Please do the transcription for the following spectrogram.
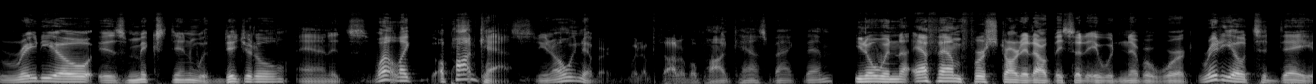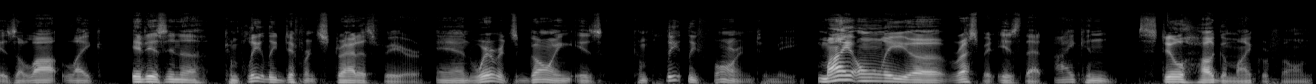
radio is mixed in with digital and it's well like a podcast you know? We never would have thought of a podcast back then. You know when fm first started out they said it would never work. Radio today is a lot like it is in a completely different stratosphere and where it's going is completely foreign to me. My only uh, respite is that i can still hug a microphone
